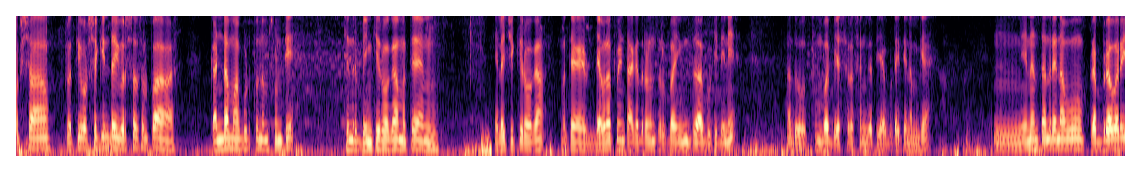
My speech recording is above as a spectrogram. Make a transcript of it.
ವರ್ಷ, ಪ್ರತಿ ವರ್ಷಕ್ಕಿಂತ ಈ ವರ್ಷ ಸ್ವಲ್ಪ ಕಂಡಮ್ ಆಗ್ಬಿಡ್ತು ನಮ್ಮ ಶುಂಠಿ. ಏಕೆಂದರೆ ಬೆಂಕಿ ರೋಗ ಮತ್ತು ಎಲೆ ಚುಕ್ಕಿ ರೋಗ ಮತ್ತು ಡೆವಲಪ್ಮೆಂಟ್ ಆಗೋದ್ರಲ್ಲೊಂದು ಸ್ವಲ್ಪ ಹಿಂದೆ ಆಗ್ಬಿಟ್ಟಿದ್ದೀನಿ. ಅದು ತುಂಬ ಬೇಸರ ಸಂಗತಿ ಆಗ್ಬಿಟ್ಟೈತೆ ನಮಗೆ. ಏನಂತಂದರೆ ನಾವು ಫೆಬ್ರವರಿ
